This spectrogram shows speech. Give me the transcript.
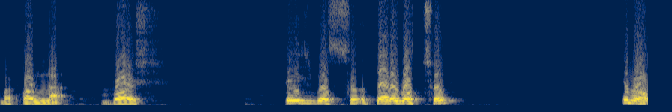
বা কন্যা বয়স তেইশ বছর, তেরো বছর এবং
